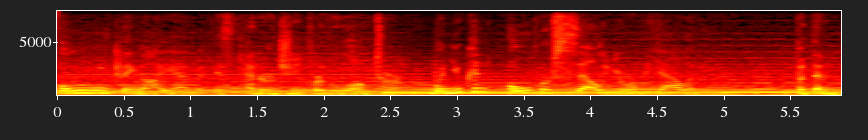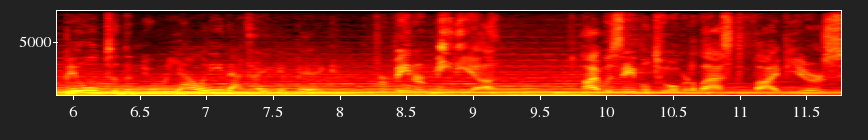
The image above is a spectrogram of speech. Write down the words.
only thing I am is energy for the long term. When you can oversell your reality, but then build to the new reality, that's how you get big. For VaynerMedia, I was able to, over the last five years,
